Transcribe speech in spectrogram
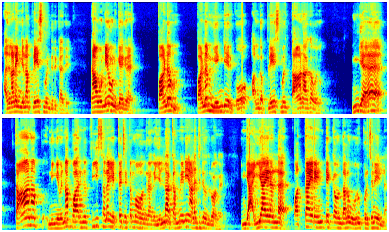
அதனால இங்கெல்லாம் பிளேஸ்மெண்ட் இருக்காது. நான் ஒன்றே ஒன்று கேட்குறேன் பணம் பணம் எங்கே இருக்கோ அங்கே பிளேஸ்மெண்ட் தானாக வரும். இங்கே தானா நீங்கள் வேணா பாருங்க ஃபீஸ் எல்லாம் எக்கச்சக்கமாக வாங்குறாங்க. எல்லா கம்பெனியும் அழைச்சிட்டு வந்துருவாங்க. இங்கே ஐயாயிரம் இல்லை பத்தாயிரம் இன்டெக்க வந்தாலும் ஒரு பிரச்சனையும் இல்லை.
